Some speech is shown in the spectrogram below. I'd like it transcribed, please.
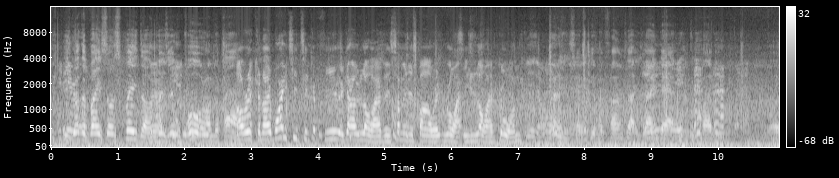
we could He's hear got the it. bass on speed though, Yeah. put his little paw on the pad. I reckon they waited to get for you to go live. Then someone in the bar went right. He's live. Go on. You know, I didn't say to give him a thumbs up, he's laying down in the muddy. Uh,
